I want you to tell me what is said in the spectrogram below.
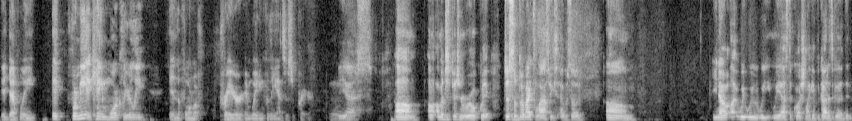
it definitely it for me, it came more clearly in the form of prayer and waiting for the answers to prayer. Yes. Um, I'm, I'm gonna just pitch in real quick, just to Mhm. throw back to last week's episode. Um, you know, we we we we asked the question like, if God is good, then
